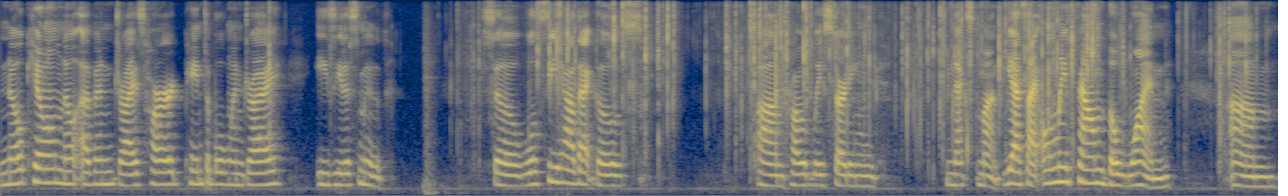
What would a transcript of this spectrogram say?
no kiln, no oven, dries hard, paintable when dry, easy to smooth. So we'll see how that goes. Um, probably starting next month. Yes, I only found the one. Um,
